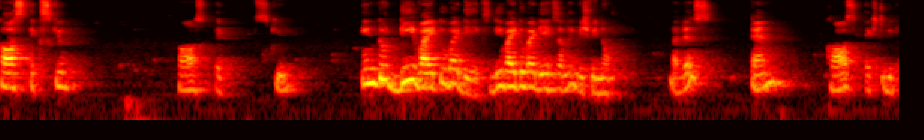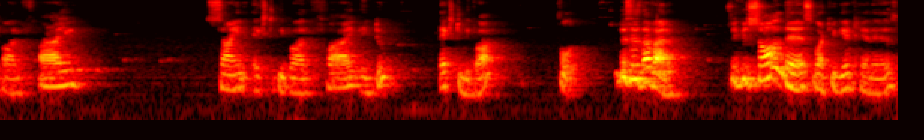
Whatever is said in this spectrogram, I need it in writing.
cos x cube cos x cube into dy2 by dx dy2 by dx is something which we know that is 10 cos x to the power 5 sine x to the power 5 into x to the power 4 this is the value so if you solve this what you get here is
